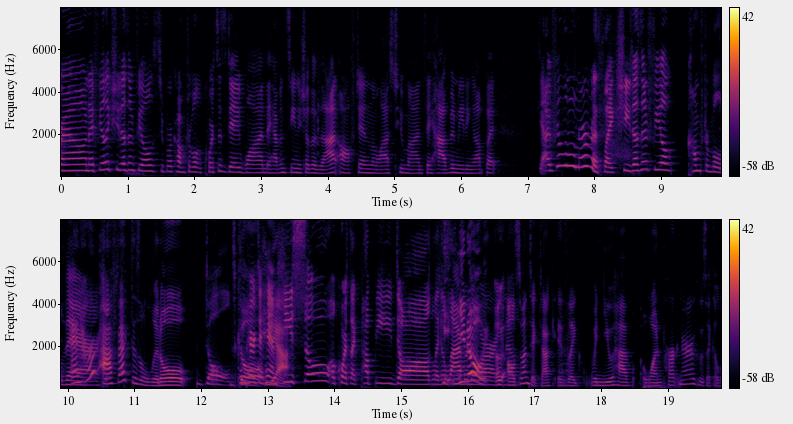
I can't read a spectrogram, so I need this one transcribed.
around. I feel like she doesn't feel super comfortable. Of course, it's day one. They haven't seen each other that often in the last two months. They have been meeting up, but yeah, I feel a little nervous. Like she doesn't feel comfortable there. And her affect is a little. dulled compared to him. yeah. He's so, of course, like puppy dog, like a Labrador. you know, you uh, know? also on TikTok is like when you have one partner who's like a,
